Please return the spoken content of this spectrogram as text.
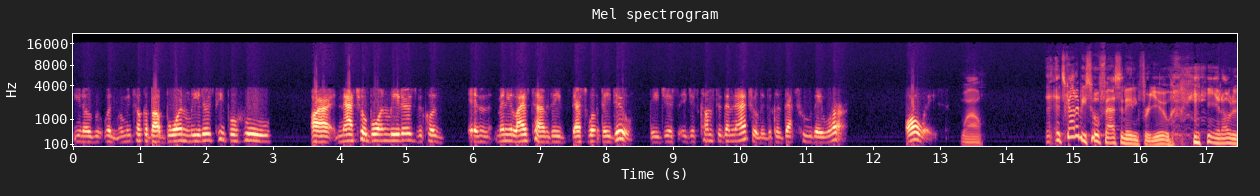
you know, when, when we talk about born leaders, people who are natural born leaders because in many lifetimes they that's what they do. They just it just comes to them naturally because that's who they were. Always. Wow. It's got to be so fascinating for you, you know, to,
